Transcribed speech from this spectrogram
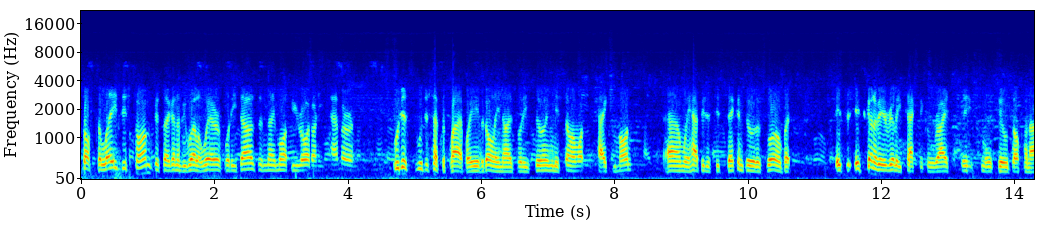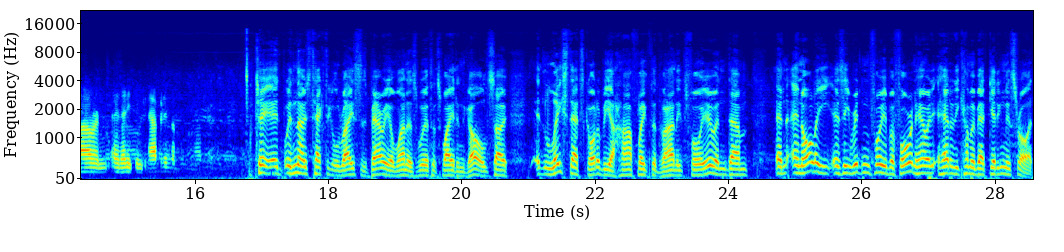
softer lead this time because they're going to be well aware of what he does, and they might be right on his hammer. And we'll just we'll just have to play it by ear. But all he knows what he's doing, and if someone wants to take him on, um, we're happy to sit second to it as well. But it's it's going to be a really tactical race. These small fields often are, and, and anything can happen in them. In those tactical races, barrier one is worth its weight in gold. So at least that's got to be a half length advantage for you. And um, and and Ollie, has he ridden for you before? And how how did he come about getting this ride?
